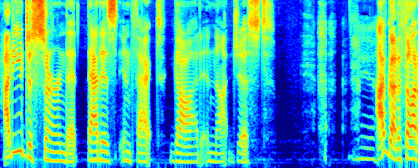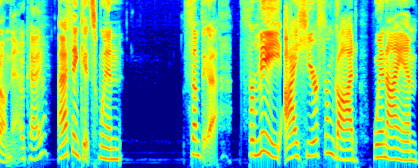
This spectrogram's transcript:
How do you discern that that is, in fact, God and not just Yeah. I've got a thought on that. okay? I think it's when something, for me, I hear from God when I am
